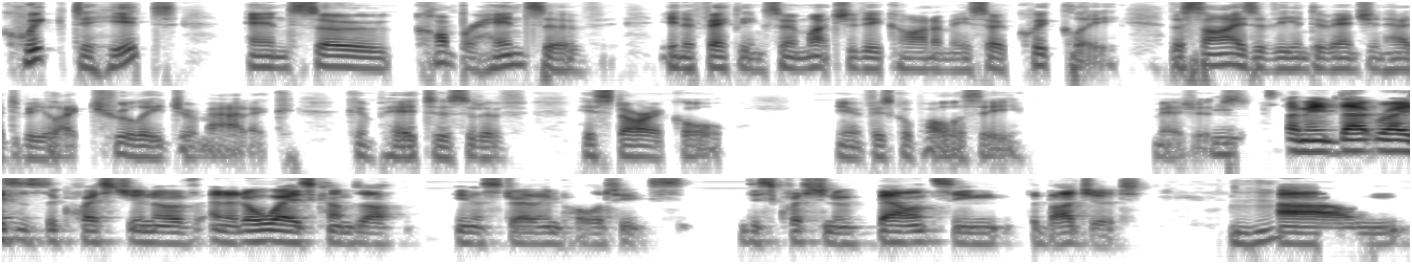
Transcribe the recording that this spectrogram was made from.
quick to hit and so comprehensive in affecting so much of the economy so quickly, the size of the intervention had to be like truly dramatic compared to sort of historical, you know, fiscal policy measures. I mean, that raises the question of, and it always comes up in Australian politics, this question of balancing the budget, mm-hmm. um,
